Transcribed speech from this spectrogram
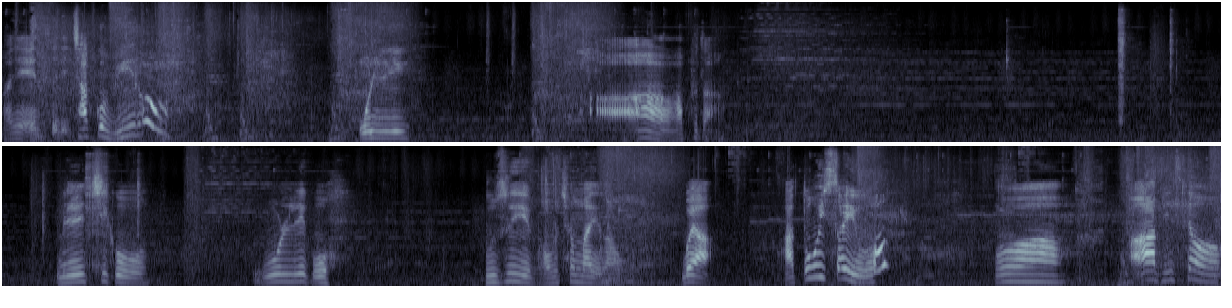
아니 애들이 자꾸 위로 올리. 아 아프다. 밀치고 올리고 부수입 엄청 많이 나오고 뭐야 아 또 있어 이거? 우와 아 비켜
